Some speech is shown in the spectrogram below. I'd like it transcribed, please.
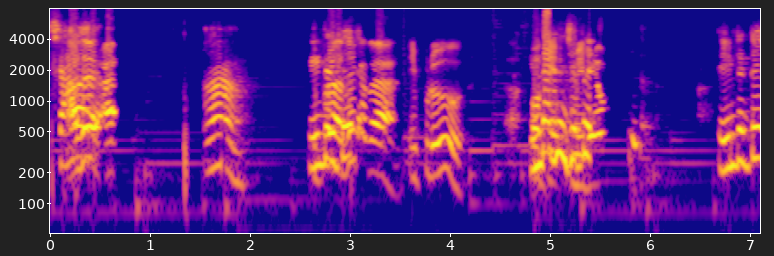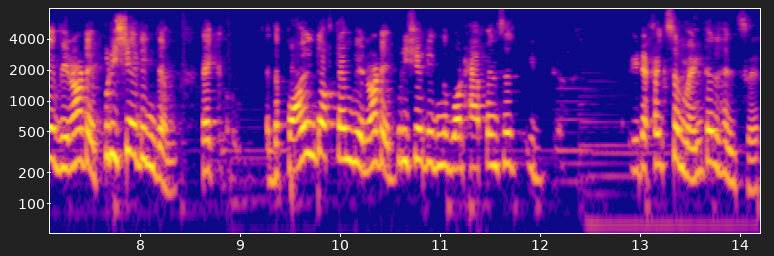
Shah, అదే కదా ఇప్పుడు ఏంటంటే we're not appreciating them like time we're not appreciating them, what happens is it it affects the mental health sir.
